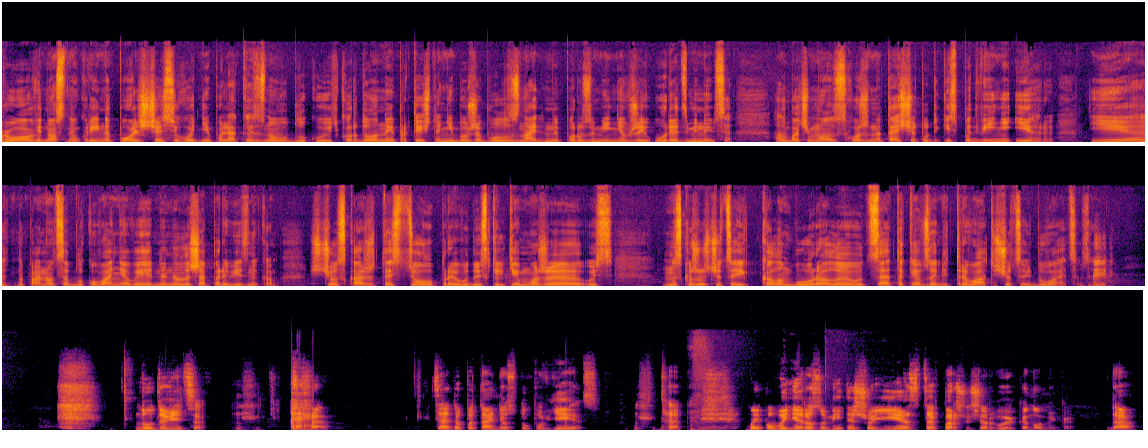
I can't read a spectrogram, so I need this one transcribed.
Про відносини України Польща сьогодні поляки знову блокують кордони, і практично ніби вже було знайдене порозуміння, вже й уряд змінився. Але бачимо, схоже на те, що тут якісь подвійні ігри. І напевно, це блокування вигідне не лише перевізникам. Що скажете з цього приводу, і скільки може ось не скажу, що це і каламбур, але це таке взагалі тривати? Що це відбувається взагалі? Ну, дивіться, це до питання вступу в ЄС. Ми повинні розуміти, що ЄС це в першу чергу економіка. Да?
